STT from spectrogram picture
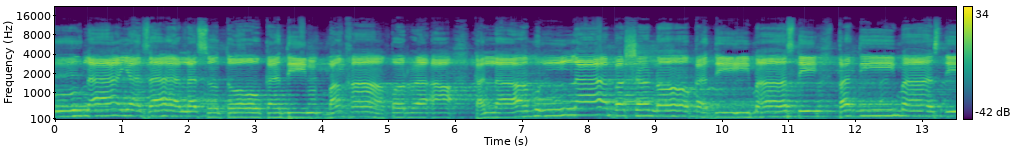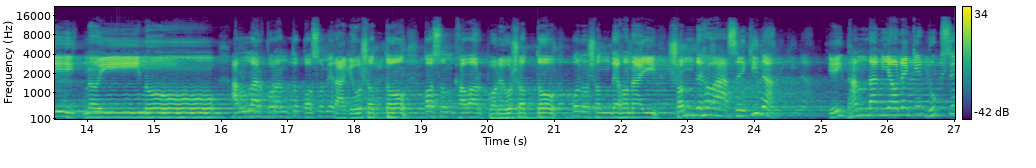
উলা ইয়াজালসত কদিম বাখা কুরআ কালামুল্লাহ বসন কদিমাস্তি কদিমাস্তি নইনো। আল্লাহর কোরআন তো কসমের আগেও সত্য, কসম খাওয়ার পরেও সত্য, কোনো সন্দেহ নাই। সন্দেহ আছে কি না? এই ধান্দা নিয়ে অনেকে ঢুকছে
